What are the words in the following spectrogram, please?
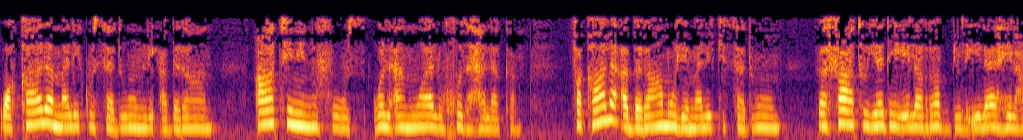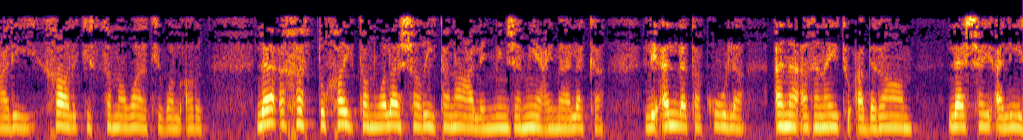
وقال ملك سدوم لأبرام أعطني النفوس والأموال خذها لك. فقال أبرام لملك سدوم رفعت يدي إلى الرب الإله العلي خالق السماوات والأرض. لا أخذت خيطا ولا شريط نعل من جميع ما لك لئلا تقول أنا أغنيت أبرام. لا شيء لي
